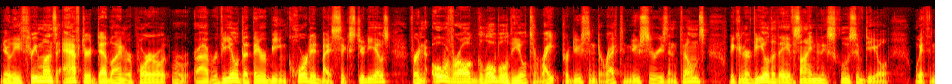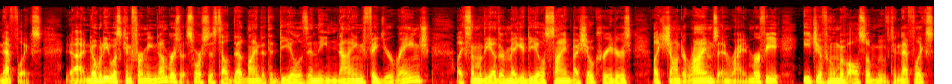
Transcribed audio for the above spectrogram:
Nearly three months after Deadline report uh, revealed that they were being courted by six studios for an overall global deal to write, produce, and direct new series and films, we can reveal that they have signed an exclusive deal with Netflix. Uh, nobody was confirming numbers, but sources tell Deadline that the deal is in the nine figure range like some of the other mega deals signed by show creators like Shonda Rhimes and Ryan Murphy, each of whom have also moved to Netflix.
